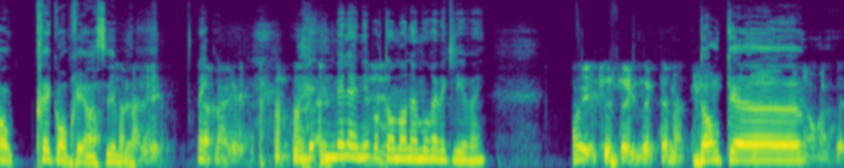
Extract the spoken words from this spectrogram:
Donc, très Ça compréhensible. paraît. Ben, Ça paraît. Une, be- une belle année pour tomber en amour avec les vins. Oui, c'est ça exactement. Donc, euh, Euh, euh,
